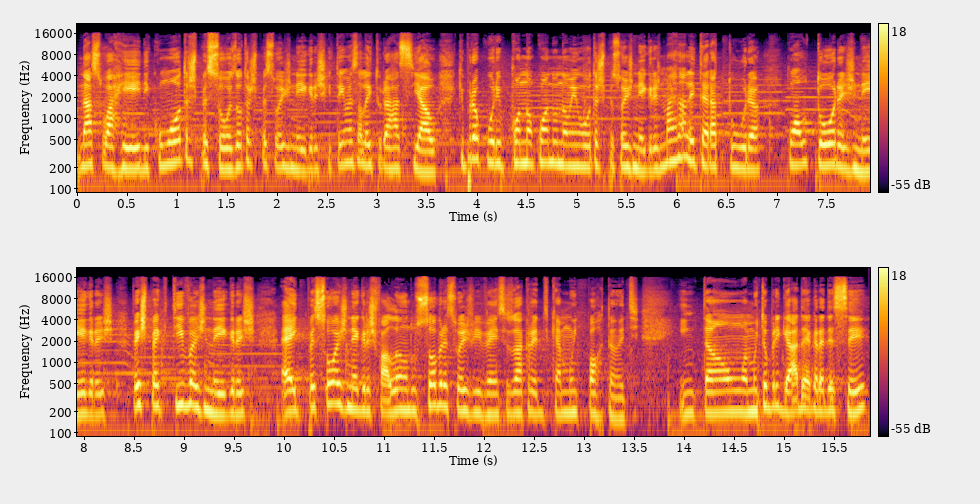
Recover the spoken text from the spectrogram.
na sua rede com outras pessoas, outras pessoas negras que tenham essa leitura racial, que procure quando, quando não em outras pessoas negras, mas na literatura, com autoras negras, perspectivas negras, é, e pessoas negras falando sobre as suas vivências, eu acredito que é muito importante. Então, muito obrigada e agradecer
